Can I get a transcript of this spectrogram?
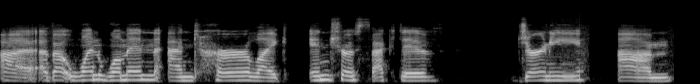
uh, about one woman and her like introspective journey um,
